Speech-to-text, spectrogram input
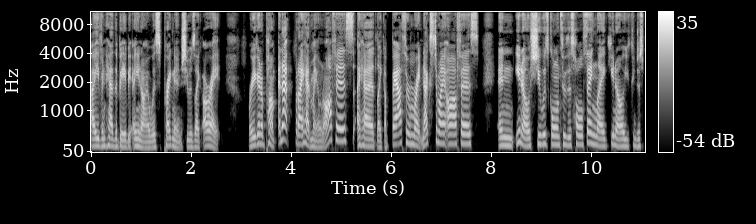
i even had the baby you know i was pregnant. She was like all right where are you going to pump? And i but i had my own office. I had like a bathroom right next to my office. And you know she was going through this whole thing like you know you can just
